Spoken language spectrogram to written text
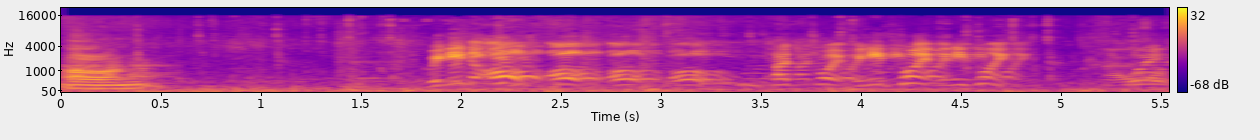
Oh, I'm, We need to ult, ult, ult, ult. Touch point, we need point, we need point. Wait,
